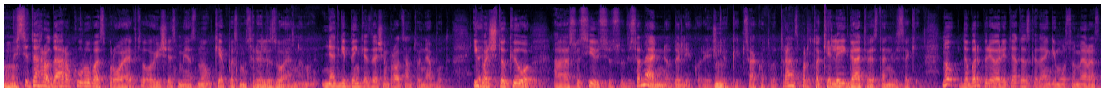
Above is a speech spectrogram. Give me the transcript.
Aha. Visi daro, daro kūruvas projektų, o iš esmės, nu, kiek pas mus realizuojama, nu, netgi 50 procentų nebūtų. Ypač Taip. tokių a, susijusių su visuomeniniu dalyku, reiškia, mm. kaip sakot, va, transporto, keliai, gatvės, ten visą kitą. Nu, dabar prioritetas, kadangi mūsų meras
